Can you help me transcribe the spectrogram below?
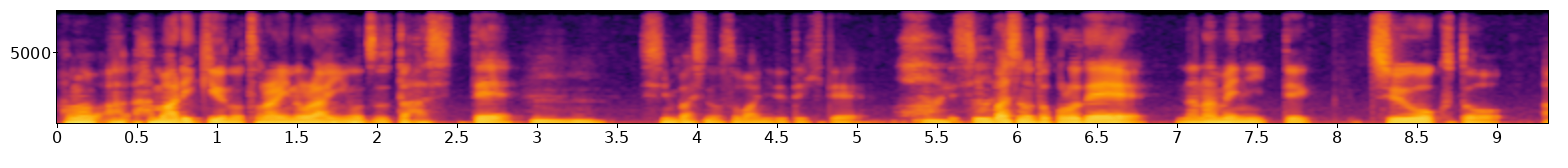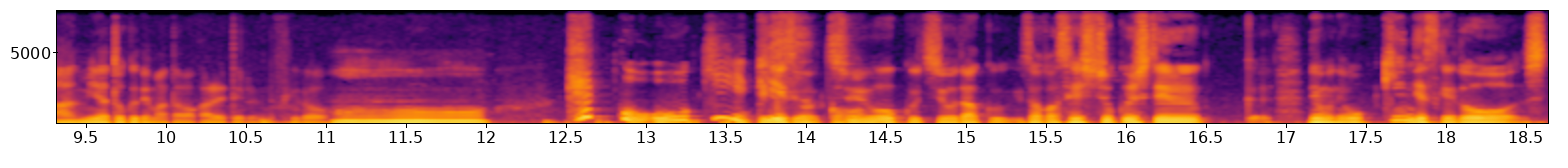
浜離宮の隣のラインをずっと走って、うんうん。新橋のそばに出てきて、はい。で新橋のところで斜めに行って、中央区とあ港区でまた分かれてるんですけど。結構大きい大きいですよ。か中央区、千代田区。だから接触してる、でもね、大きいんですけど、し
